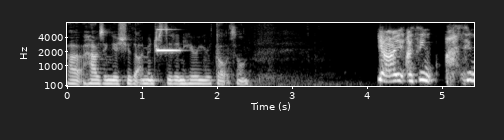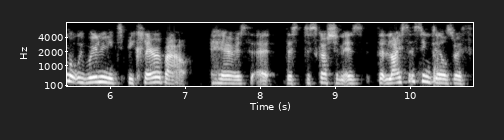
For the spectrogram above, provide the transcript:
uh, housing issue that I'm interested in hearing your thoughts on? Yeah, I, I think I think what we really need to be clear about here is that this discussion is that licensing deals with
